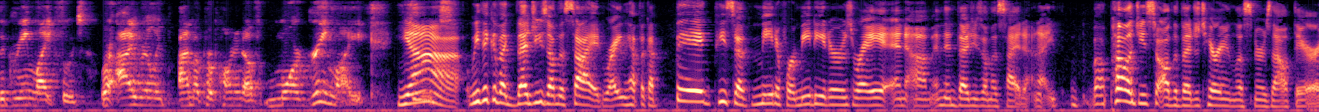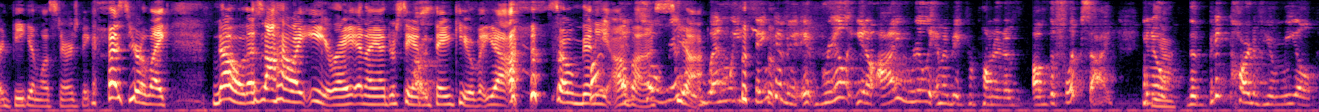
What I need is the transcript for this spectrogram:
the green light foods where i really i'm a proponent of more green light yeah. foods. we think of like veggies on the side right? We have like a big piece of meat if we're meat eaters right? And um and then veggies on the side. And i apologies to all the vegetarian listeners out there and vegan listeners because you're like no that's not how i eat right? And i understand and thank you but yeah so many right. of and us. so really, yeah. when we think of it it really you know i really am a big proponent of of the flip side you know yeah. the big part of your meal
